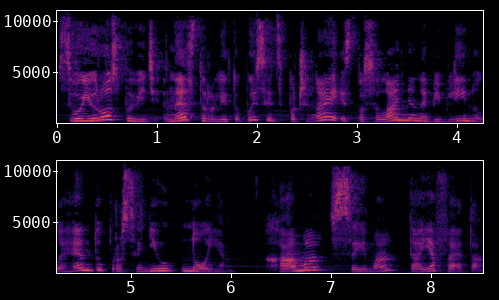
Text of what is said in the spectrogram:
Свою розповідь Нестор Літописець починає із посилання на біблійну легенду про синів Ноя. Хама, Сима та Яфета.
